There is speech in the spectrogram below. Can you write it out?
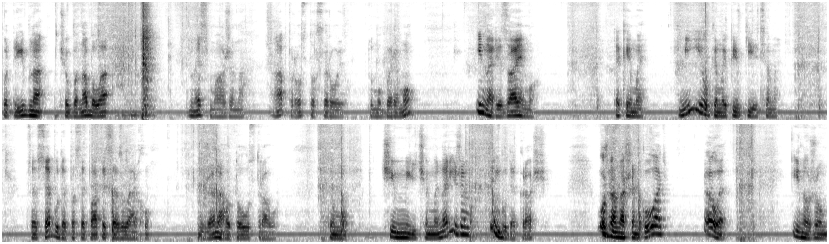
потрібна, щоб вона була не смажена, а просто сирою. Тому беремо і нарізаємо такими мілкими півкільцями. Це все буде посипатися зверху, вже на готову страву. Тому чим мільче ми наріжемо, тим буде краще. Можна нашинкувати, але І ножом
